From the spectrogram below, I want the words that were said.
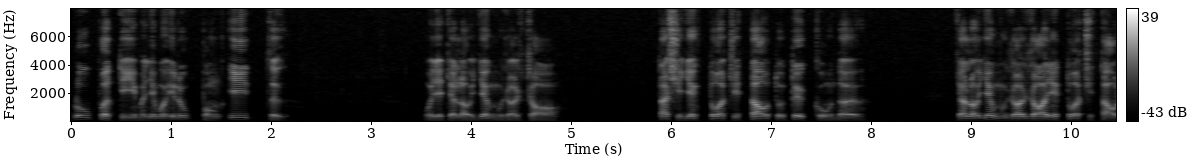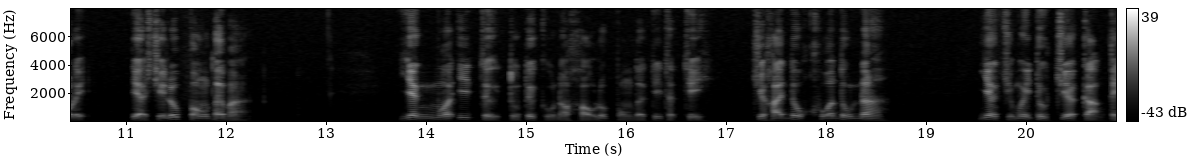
đu bớt thì mà như một ít lúc bóng ít tử. Mà giờ cho lẩu dân một rồi rõ ta chỉ dân tua chỉ tao tụi tôi cùng đó cho lẩu dân một rồi rõ như tua chỉ tao đi để chỉ lúc bóng thôi mà. Dân mua ít tử tụi tôi cùng nó hầu lúc bóng đời tí thật thì. Chỉ hai đâu khoan đâu na ยังจิไม่ถูกเชื่อกังตี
